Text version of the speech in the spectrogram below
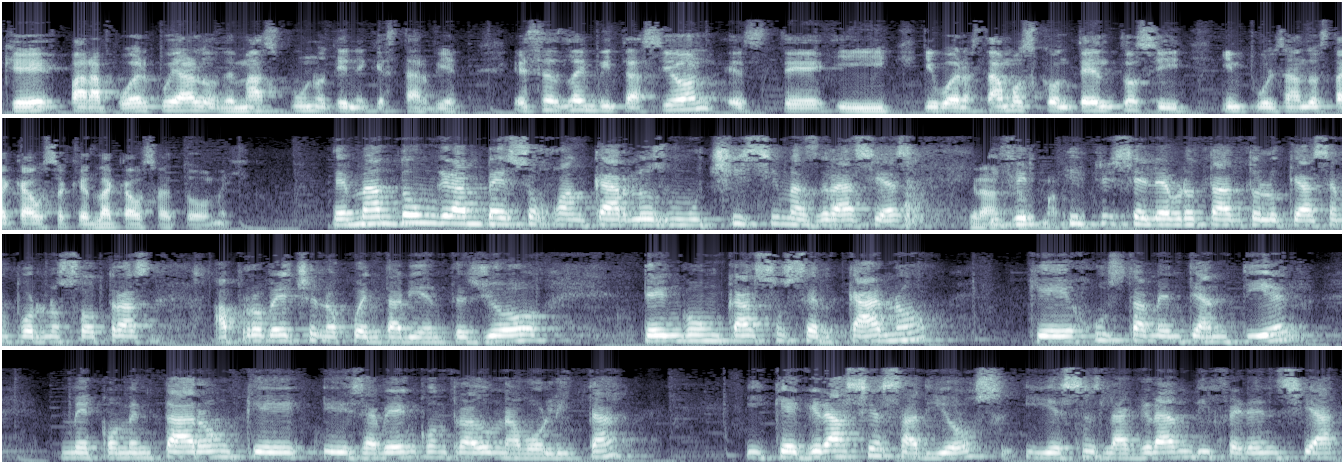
que para poder cuidar a los demás uno tiene que estar bien. Esa es la invitación este, y, bueno, estamos contentos y impulsando esta causa que es la causa de todo México. Te mando un gran beso, Juan Carlos. Muchísimas gracias. gracias y felicito y celebro tanto lo que hacen por nosotras. Aprovechen o cuentavientes. Yo tengo un caso cercano que justamente antier me comentaron que eh, se había encontrado una bolita y que gracias a Dios, y esa es la gran diferencia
